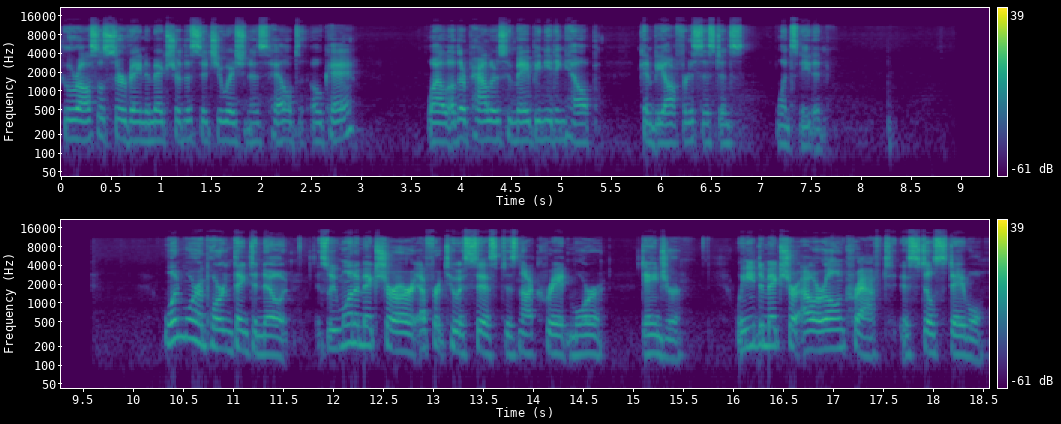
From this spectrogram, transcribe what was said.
who are also surveying to make sure the situation is held okay, while other paddlers who may be needing help can be offered assistance once needed. One more important thing to note is we want to make sure our effort to assist does not create more danger. We need to make sure our own craft is still stable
